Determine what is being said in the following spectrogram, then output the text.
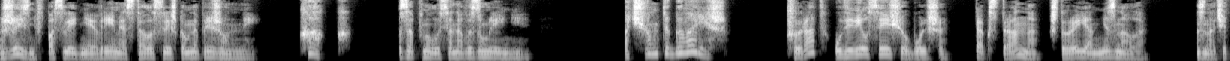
Жизнь в последнее время стала слишком напряженной. «Как?» — запнулась она в изумлении. «О чем ты говоришь?» Фырат удивился еще больше. Так странно, что Райан не знала. «Значит,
